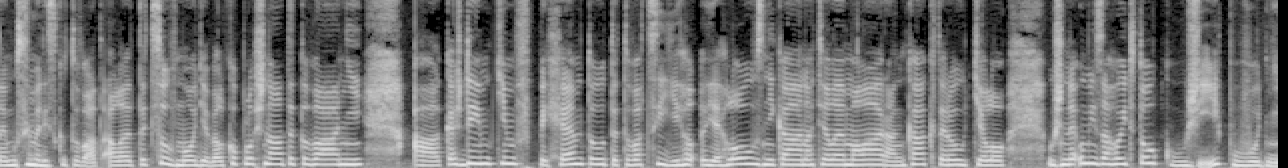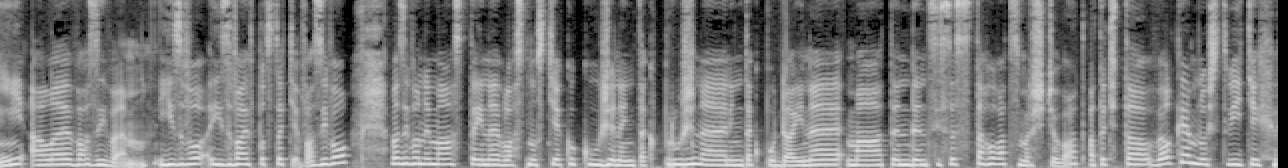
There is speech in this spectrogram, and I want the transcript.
nemusíme hmm. diskutovat, ale teď jsou v módě velkoplošná tetování a každým tím vpichem, tou tetovací jehlou vzniká na těle malá ranka, kterou tělo už neumí zahojit tou kůží původní, ale vazivem. Jízvo, jízva je v podstatě vazivo. Vazivo nemá stejné vlastnosti jako kůže, není tak pružné, není tak podajné, má tendenci se stahovat, smršťovat a teď ta velké množství těch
